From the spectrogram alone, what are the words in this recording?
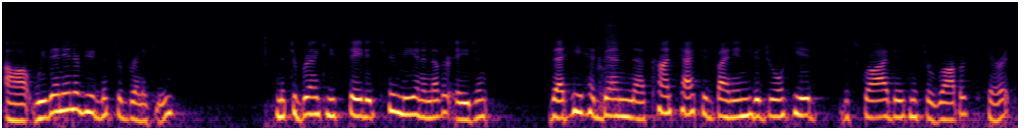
Uh, we then interviewed Mr. Brenneke. Mr. Brenneke stated to me and another agent that he had been uh, contacted by an individual he had described as Mr. Robert Carrot,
